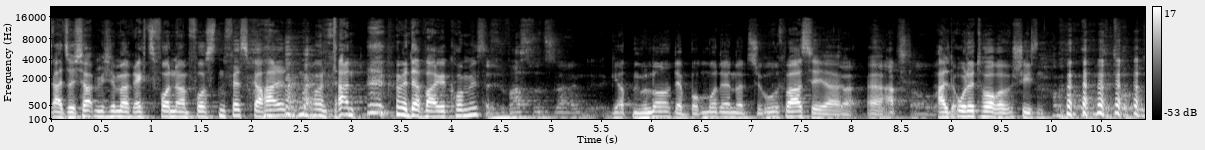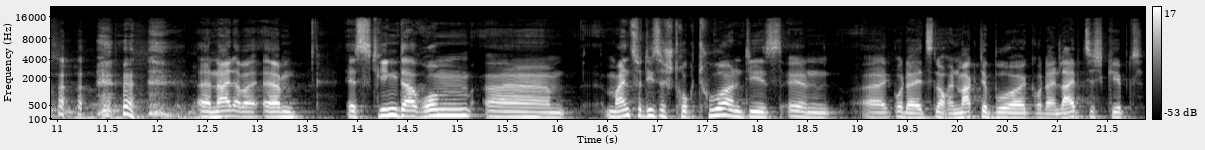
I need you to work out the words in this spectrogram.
Also ich habe mich immer rechts vorne am Pfosten festgehalten und dann, wenn der Ball gekommen ist, Also du warst sozusagen Gerd Müller, der Bomber der Nation. quasi, ja. Ja, ja. Halt ohne Tore schießen. äh, nein, aber ähm, es ging darum, ähm, meinst du diese Strukturen, die es in, äh, oder jetzt noch in Magdeburg oder in Leipzig gibt,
